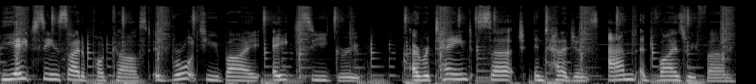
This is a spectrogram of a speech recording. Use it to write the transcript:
The HC Insider podcast is brought to you by HC Group, a retained search, intelligence, and advisory firm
